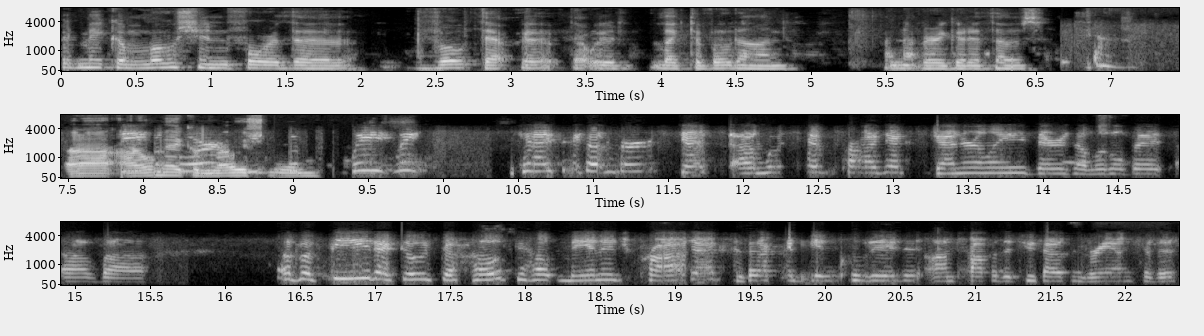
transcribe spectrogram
could make a motion for the vote that, uh, that we would like to vote on. I'm not very good at those. Uh, I'll make a Before- motion. Wait, wait. Can I say something first? Just um, with TIF projects, generally, there's a little bit of a of a fee that goes to Hope to help manage projects. Is that going to be included on top of the two thousand grand for this,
